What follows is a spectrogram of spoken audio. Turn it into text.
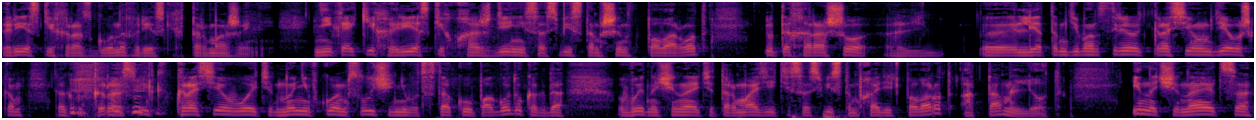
резких разгонов, резких торможений. Никаких резких вхождений со свистом шин в поворот. Это хорошо э, летом демонстрировать красивым девушкам, как вы красиво водите, но ни в коем случае не вот в такую погоду, когда вы начинаете тормозить и со свистом входить в поворот, а там лед и начинается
